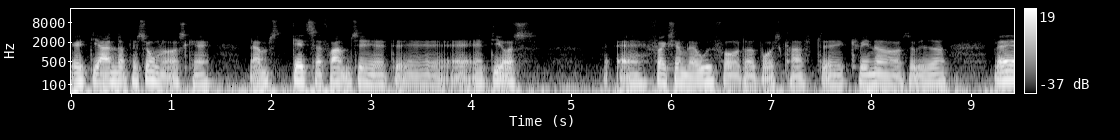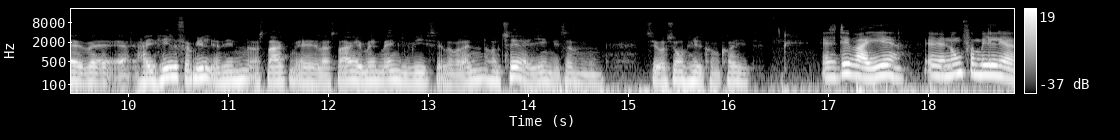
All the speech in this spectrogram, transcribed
at de andre personer også kan nærmest gætte sig frem til, at, øh, at de også er, for eksempel er udfordret brystkræft, øh, kvinder og så videre. Hvad, hvad, har I hele familien inde og snakke med, eller snakker I med dem enkeltvis, eller hvordan håndterer I egentlig sådan en situation helt konkret? Altså det varierer. Øh, nogle familier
